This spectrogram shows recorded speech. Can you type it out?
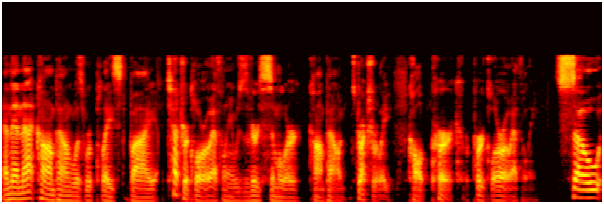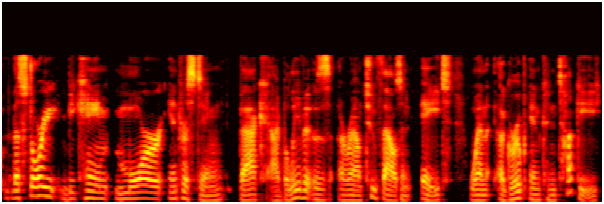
And then that compound was replaced by tetrachloroethylene, which is a very similar compound structurally called PERC or perchloroethylene. So the story became more interesting back, I believe it was around 2008, when a group in Kentucky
